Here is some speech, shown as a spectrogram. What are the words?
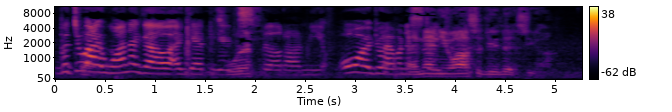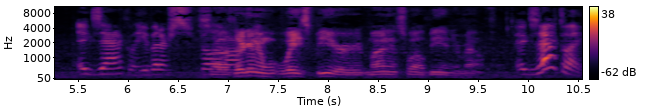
but do Well, I want to go and get beer worth it. spilled on me, or do I want to And then you also do this, you go. exactly. You better spill it So if they're to waste beer, it might as well be in your mouth. exactly.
